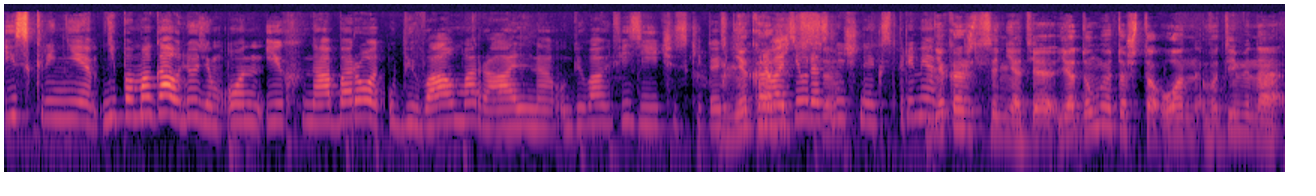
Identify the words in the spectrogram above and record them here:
искренне не помогал людям, он их наоборот убивал морально, убивал физически, то есть Мне проводил кажется- различные эксперименты. Мне кажется, нет. Я, я думаю, то, что он вот именно,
